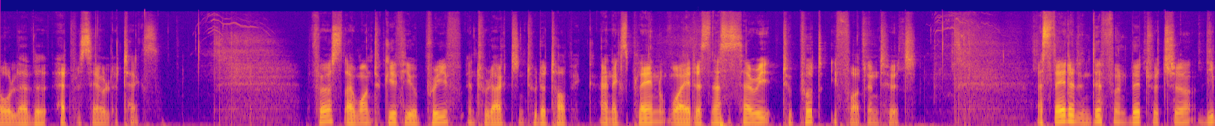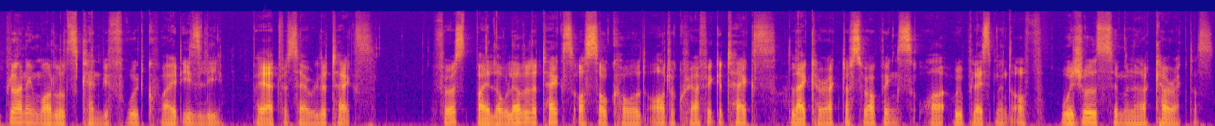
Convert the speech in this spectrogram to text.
low-level adversarial attacks. First, I want to give you a brief introduction to the topic and explain why it is necessary to put effort into it. As stated in different literature, deep learning models can be fooled quite easily by adversarial attacks. First, by low-level attacks or so-called orthographic attacks, like character swappings or replacement of visual similar characters.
